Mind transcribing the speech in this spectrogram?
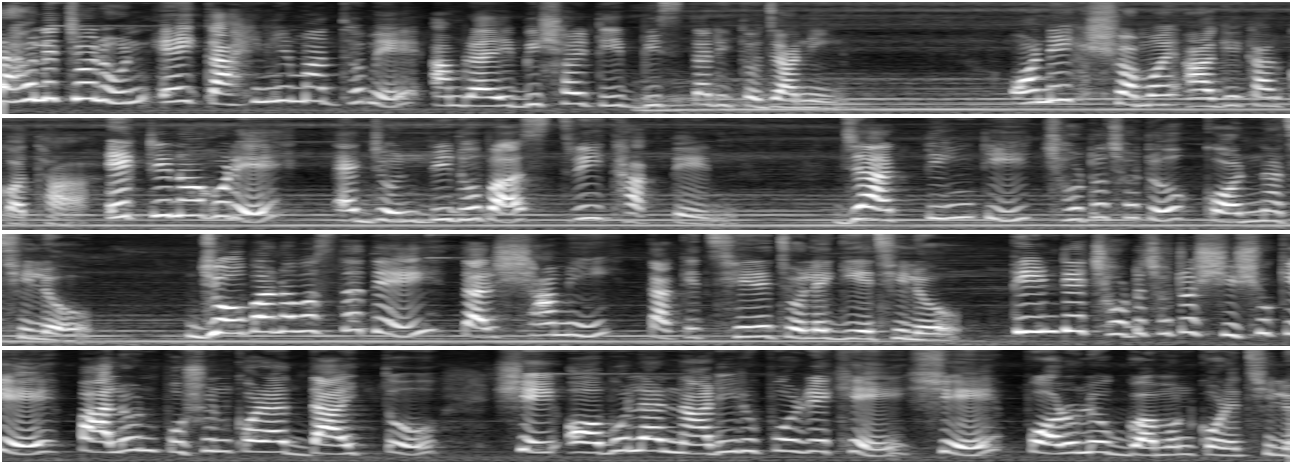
তাহলে চলুন এই কাহিনীর মাধ্যমে আমরা এই বিষয়টি বিস্তারিত জানি। অনেক সময় আগেকার কথা। একটি নগরে একজন বিধবা স্ত্রী থাকতেন, যার তিনটি ছোট ছোট কন্যা ছিল। যৌবান অবস্থাতেই তার স্বামী তাকে ছেড়ে চলে গিয়েছিল। তিনটে ছোট ছোট শিশুকে পালন পোষণ করার দায়িত্ব সেই অবলা নারীর উপর রেখে সে পরলোক গমন করেছিল।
